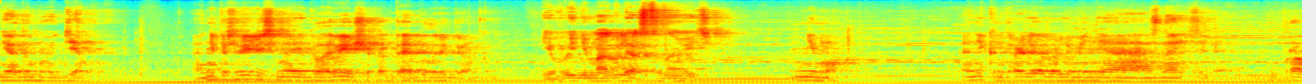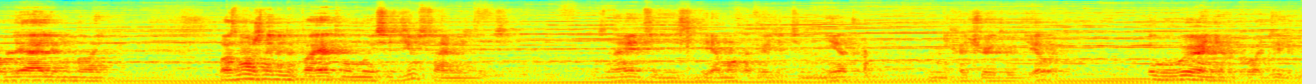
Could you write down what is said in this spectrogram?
Я думаю, демоны. Они поселились в моей голове еще когда я был ребенком. И вы не могли остановить их? Не мог. Они контролировали меня, знаете ли, управляли мной. Возможно, именно поэтому мы сидим с вами здесь. Знаете, если я мог ответить им «нет» не хочу этого делать, увы, они руководили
